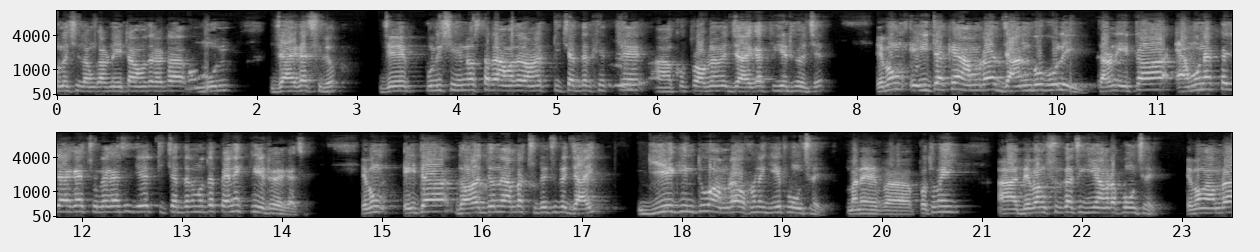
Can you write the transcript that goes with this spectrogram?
বলেছিলাম, কারণ এটা আমাদের একটা মূল জায়গা ছিল। যে পুলিশি হেনস্থাটা আমাদের অনেক টিচারদের ক্ষেত্রে খুব প্রবলেমের জায়গা ক্রিয়েট হয়েছে। এবং এইটাকে আমরা জানব বলেই, কারণ এটা এমন একটা জায়গায় চলে গেছে যে টিচারদের মধ্যে প্যানিক ক্রিয়েট হয়ে গেছে। এবং এইটা ধরার জন্য আমরা ছুটে ছুটে যাই, গিয়ে কিন্তু আমরা ওখানে গিয়ে পৌঁছাই। মানে প্রথমেই দেবাংশুর কাছে গিয়ে আমরা পৌঁছাই। এবং আমরা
